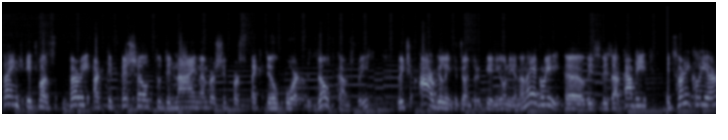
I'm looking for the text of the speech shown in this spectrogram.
think it was very artificial to deny membership perspective for those countries which are willing to join the European Union. And I agree uh, with, with Arkady. It's very clear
